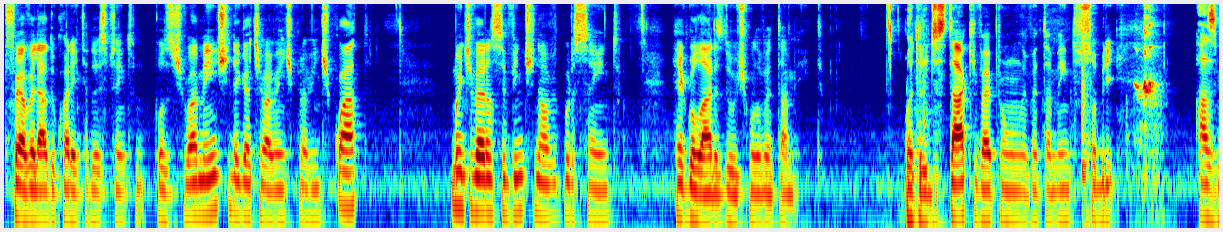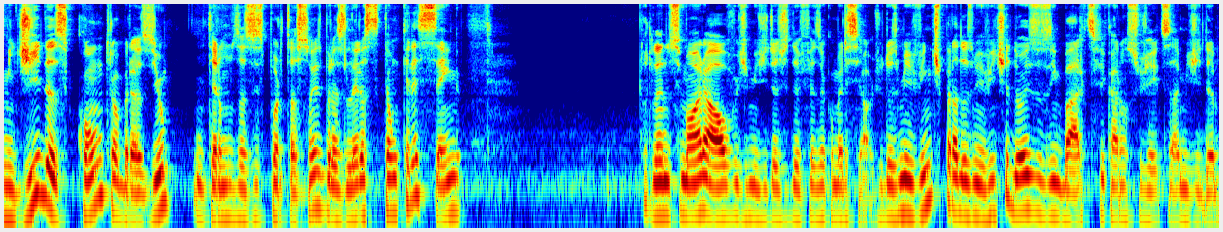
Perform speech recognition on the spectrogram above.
foi avaliado 42% positivamente negativamente para 24%. Mantiveram-se 29% regulares do último levantamento. Outro destaque vai para um levantamento sobre as medidas contra o Brasil, em termos das exportações brasileiras que estão crescendo tornando-se maior alvo de medidas de defesa comercial. De 2020 para 2022, os embarques ficaram sujeitos à medida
